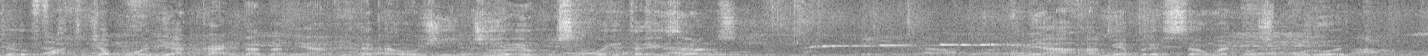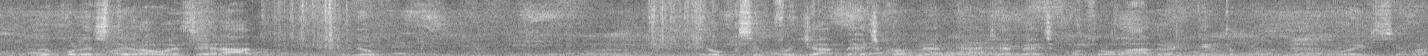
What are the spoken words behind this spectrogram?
Pelo fato de abolir a carne da, da minha vida, cara, hoje em dia, eu com 53 anos, a minha, a minha pressão é 12 por 8, meu colesterol é zerado, entendeu? Eu que sempre fui diabético, a minha, minha diabetes é controlada, 80 por 2, sei lá.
